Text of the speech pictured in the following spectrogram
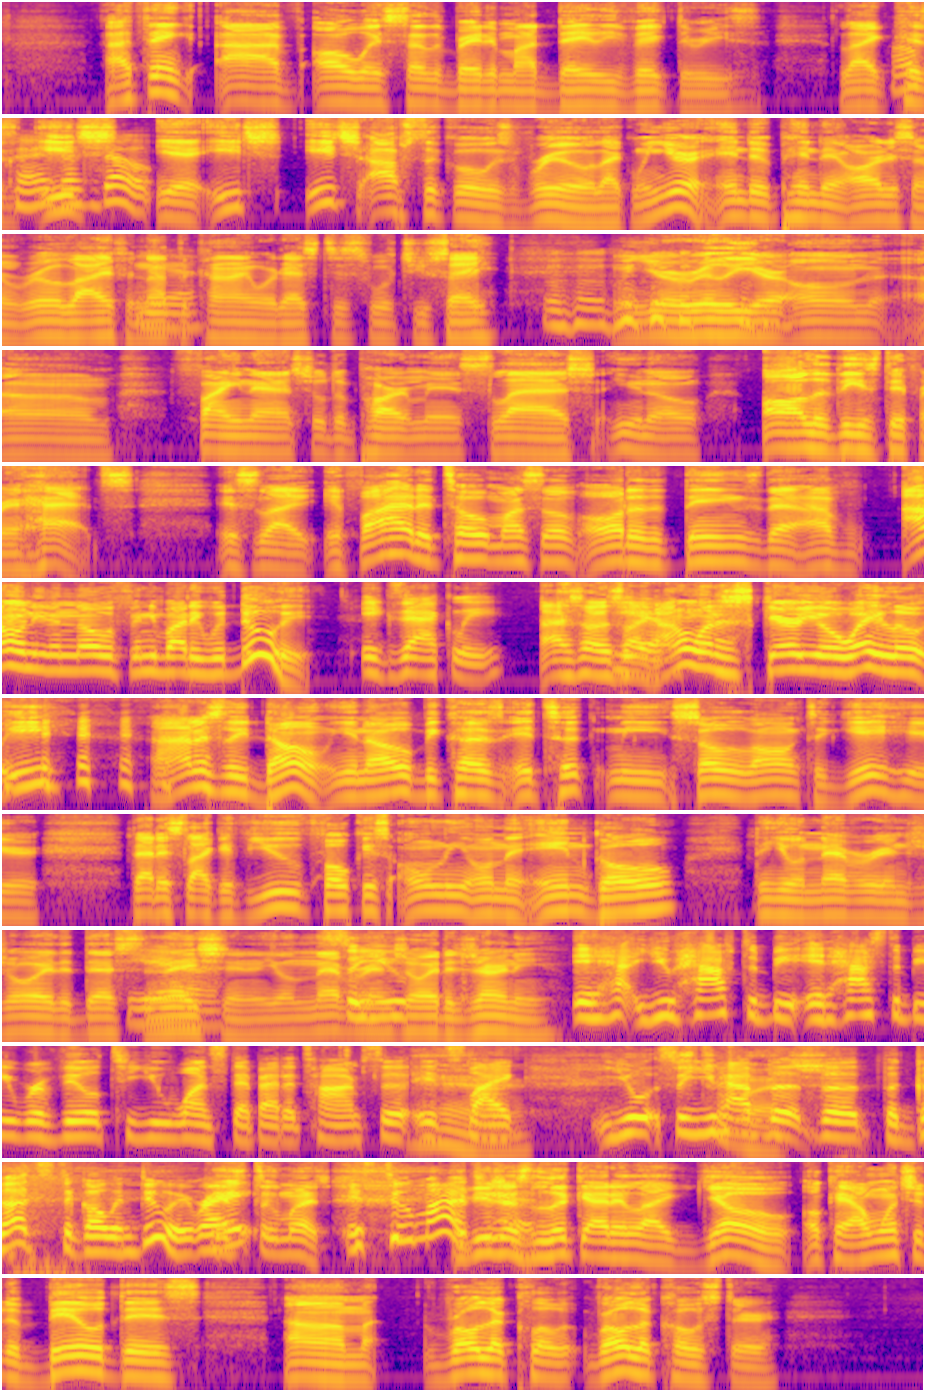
I think I've always celebrated my daily victories. Like, cause Okay, each, yeah, each each obstacle is real. Like when you're an independent artist in real life, and not Yeah. the kind where that's just what you say. When you're really your own um, financial department slash, you know, all of these different hats. It's like if I had told myself all of the things that I've, I don't even know if anybody would do it. Exactly. I so it's like I don't want to scare you away, little E. I honestly don't, you know, because it took me so long to get here that it's like if you focus only on the end goal, then you'll never enjoy the destination and you'll never you- enjoy the journey. It ha- you have to be it has to be revealed to you one step at a time. So it's Yeah. like you so you have much. the, the the guts to go and do it, right? It's too much. It's too much. If you just look at it like, yo, okay, I want you to build this um, roller clo- roller coaster.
